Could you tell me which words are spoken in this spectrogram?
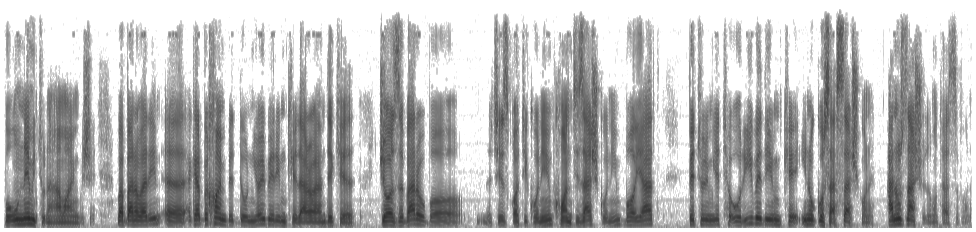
با اون نمی‌تونه هماهنگ بشه. و بنابراین اگر بخوایم به دنیایی بریم که در آینده که جاذبه رو با چیز قاطی کنیم کوانتیزش کنیم باید بتونیم یه تئوری بدیم که اینو گسستش کنه. هنوز نشده متاسفانه.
